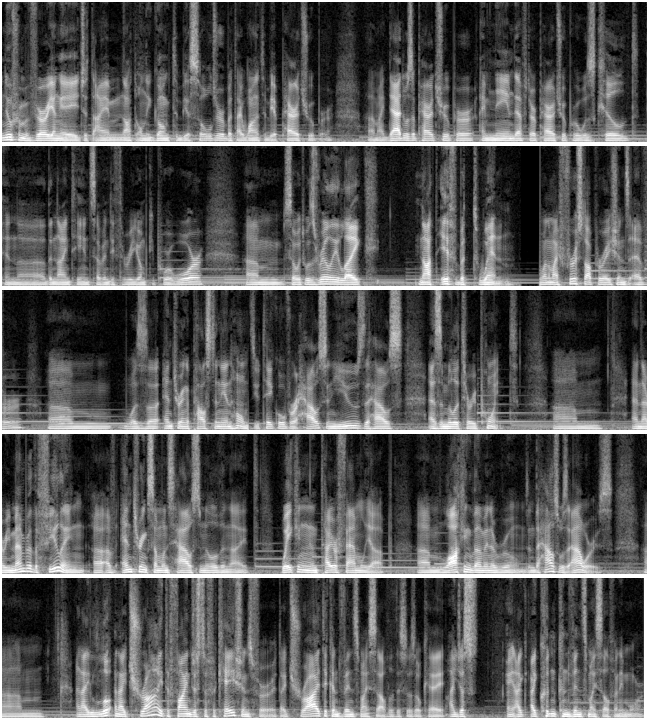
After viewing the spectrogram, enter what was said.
I knew from a very young age that I am not only going to be a soldier, but I wanted to be a paratrooper. Uh, my dad was a paratrooper. I'm named after a paratrooper who was killed in uh, the 1973 Yom Kippur War. Um, so it was really like not if, but when. One of my first operations ever um, was uh, entering a Palestinian home. You take over a house and use the house as a military point. Um, and I remember the feeling uh, of entering someone's house in the middle of the night, waking an entire family up, um, locking them in a room, and the house was ours. Um, and I look and I tried to find justifications for it. I tried to convince myself that this was okay. I just I, I couldn't convince myself anymore.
